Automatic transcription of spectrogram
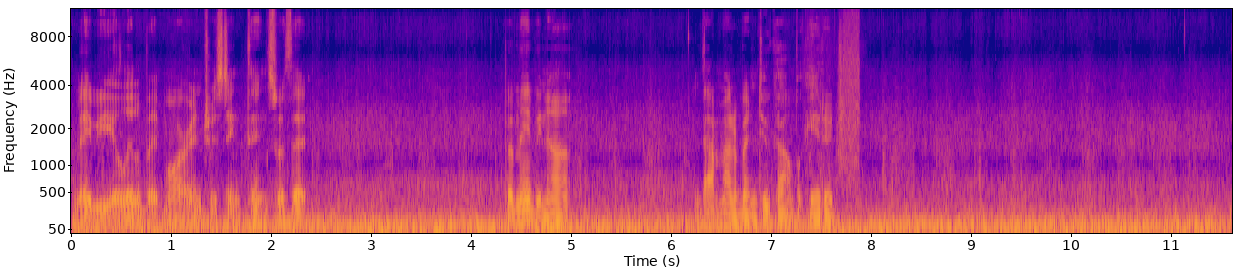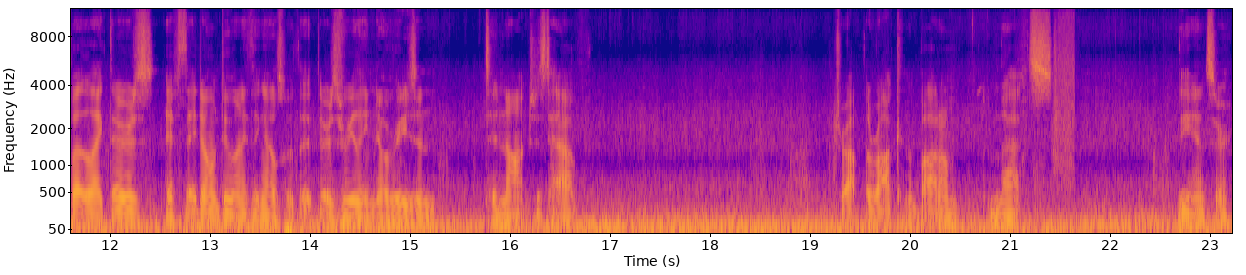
maybe a little bit more interesting things with it. But maybe not. That might have been too complicated. But like there's, if they don't do anything else with it, there's really no reason to not just have drop the rock in the bottom, and that's the answer.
